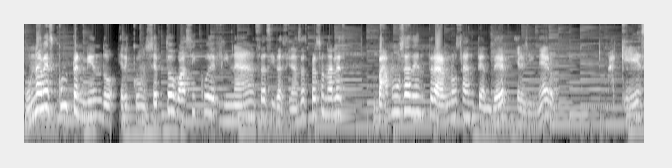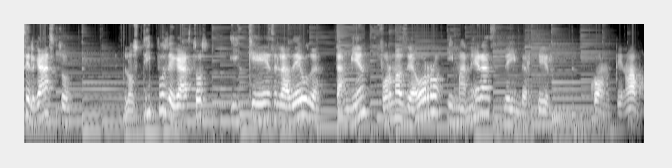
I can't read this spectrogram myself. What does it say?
Una vez comprendiendo el concepto básico de finanzas y las finanzas personales, vamos a adentrarnos a entender el dinero. ¿A qué es el gasto? Los tipos de gastos y qué es la deuda. También formas de ahorro y maneras de invertir. Continuamos.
